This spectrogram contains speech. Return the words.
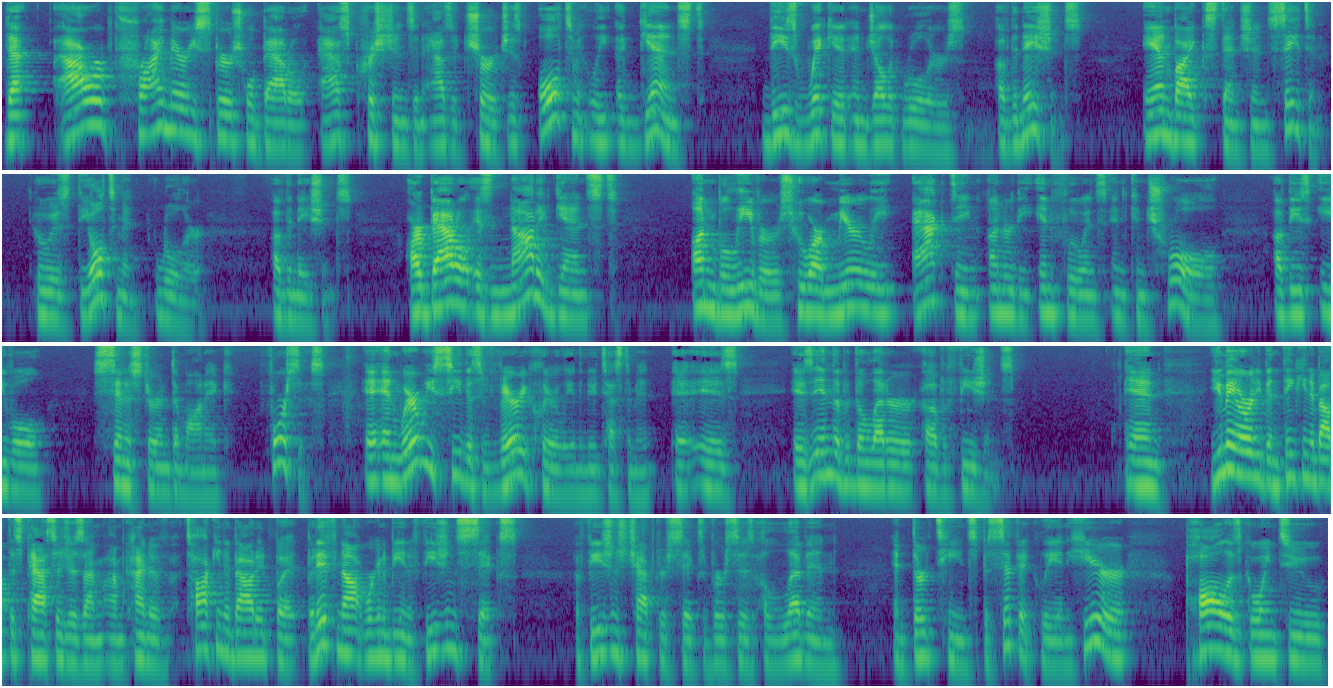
that our primary spiritual battle as Christians and as a church is ultimately against these wicked angelic rulers of the nations and by extension Satan who is the ultimate ruler of the nations. Our battle is not against unbelievers who are merely acting under the influence and control of these evil, sinister, and demonic forces. And where we see this very clearly in the New Testament is, is in the, the letter of Ephesians. And you may already been thinking about this passage as I'm, I'm kind of talking about it, but, but if not, we're going to be in Ephesians 6, Ephesians chapter 6, verses 11 and 13 specifically. And here, Paul is going to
